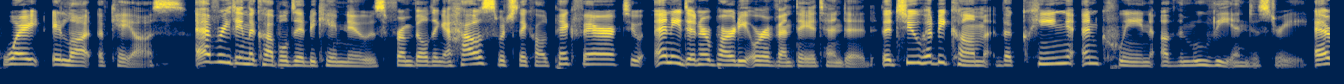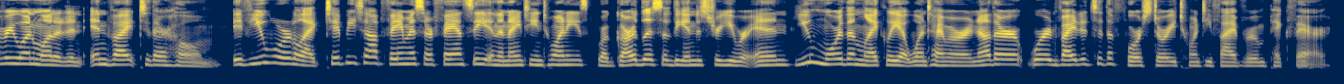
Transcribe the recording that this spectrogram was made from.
quite a lot of chaos. Everything the couple did became news, from building a house, which they called Pickfair, to any dinner party or event they attended. The two had become the king and queen of the movie industry. Everyone wanted an invite to their home. If you were like tippy top famous or fancy in the 1920s, regardless of the industry you were in, you more than likely at one time or another were invited to the four story 25 room Pickfair.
